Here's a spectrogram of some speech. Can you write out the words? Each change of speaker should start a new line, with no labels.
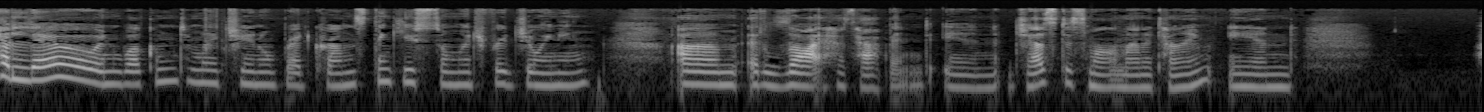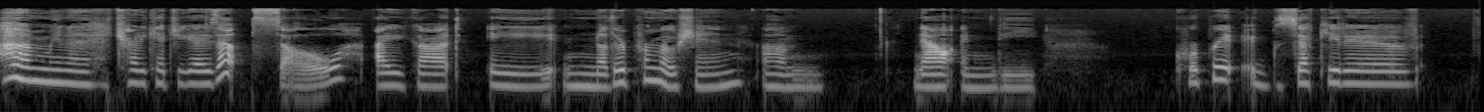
Hello and welcome to my channel Breadcrumbs. Thank you so much for joining. Um, a lot has happened in just a small amount of time and I'm gonna try to catch you guys up. So I got a, another promotion. Um, now I'm the corporate executive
